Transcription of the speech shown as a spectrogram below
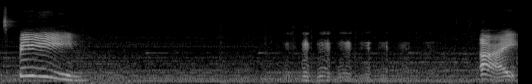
Speed. All right.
